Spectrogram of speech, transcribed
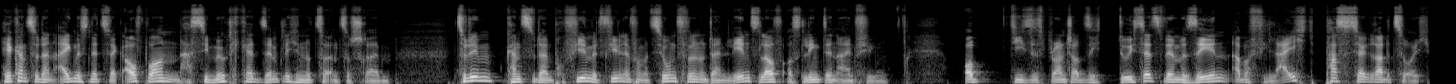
Hier kannst du dein eigenes Netzwerk aufbauen und hast die Möglichkeit, sämtliche Nutzer anzuschreiben. Zudem kannst du dein Profil mit vielen Informationen füllen und deinen Lebenslauf aus LinkedIn einfügen. Ob dieses Branchout sich durchsetzt, werden wir sehen, aber vielleicht passt es ja gerade zu euch.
